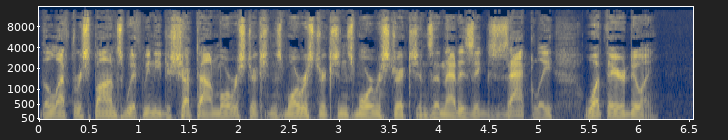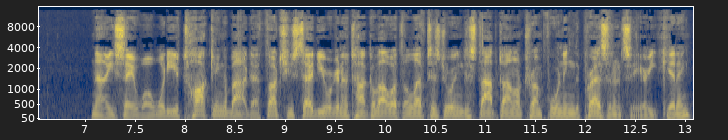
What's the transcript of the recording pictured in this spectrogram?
the left responds with, we need to shut down more restrictions, more restrictions, more restrictions. And that is exactly what they are doing. Now you say, well, what are you talking about? I thought you said you were going to talk about what the left is doing to stop Donald Trump winning the presidency. Are you kidding?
